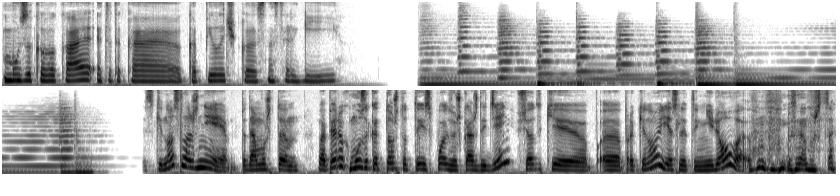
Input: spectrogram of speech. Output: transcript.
Музыка ВК — это такая копилочка с ностальгией. С кино сложнее, потому что, во-первых, музыка это то, что ты используешь каждый день. Все-таки э, про кино, если ты не Лева, потому что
